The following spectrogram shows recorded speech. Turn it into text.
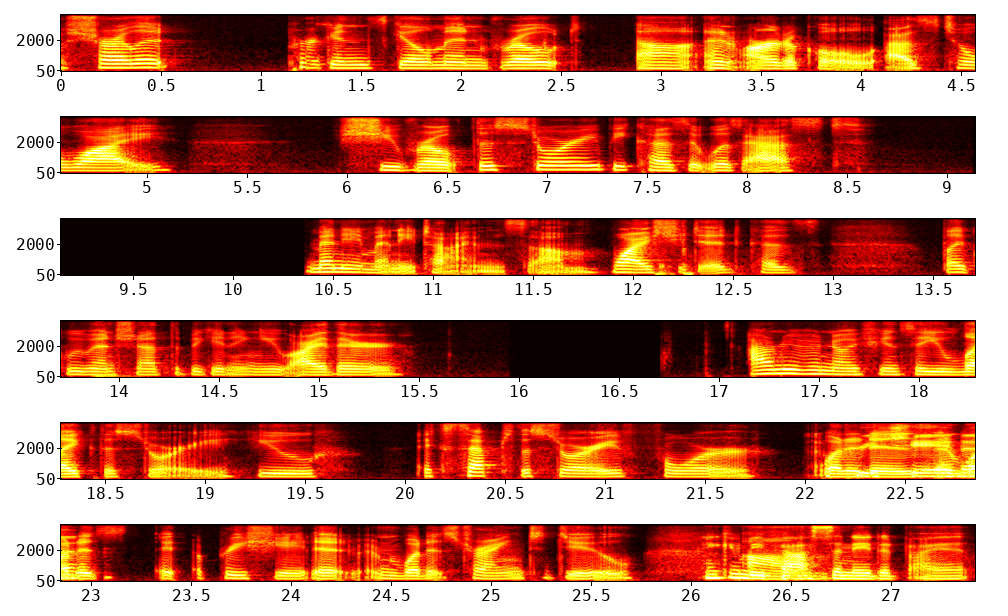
Charlotte Perkins Gilman wrote uh, an article as to why she wrote this story because it was asked many, many times um, why she did. Because, like we mentioned at the beginning, you either, I don't even know if you can say you like the story, you accept the story for what it is and it. what it's it, appreciate it and what it's trying to do. You can be um, fascinated by it.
